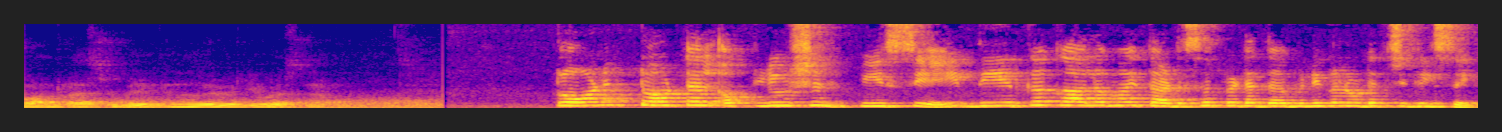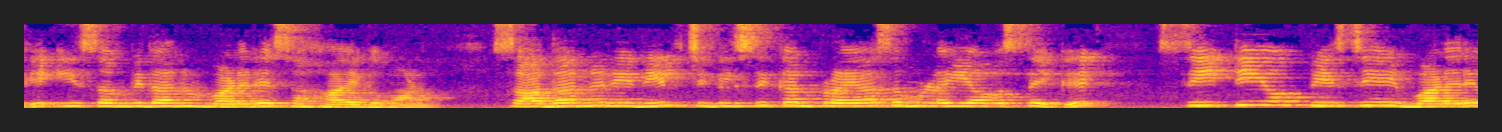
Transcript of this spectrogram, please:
കോൺട്രാസ്റ്റ് ഉപയോഗിക്കുന്നത് ഒരു വലിയ പ്രശ്നമാണ്. Chronic total occlusion P C I ദീർഘകാലമായി തടസ്സപ്പെട്ട ധമനികളുടെ ചികിത്സയ്ക്ക് ഈ സംവിധാനം വളരെ സഹായകമാണ്. സാധാരണ രീതിയിൽ ചികിത്സിക്കാൻ പ്രയാസമുള്ള ഈ അവസ്ഥയ്ക്ക് C T O P C I വളരെ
